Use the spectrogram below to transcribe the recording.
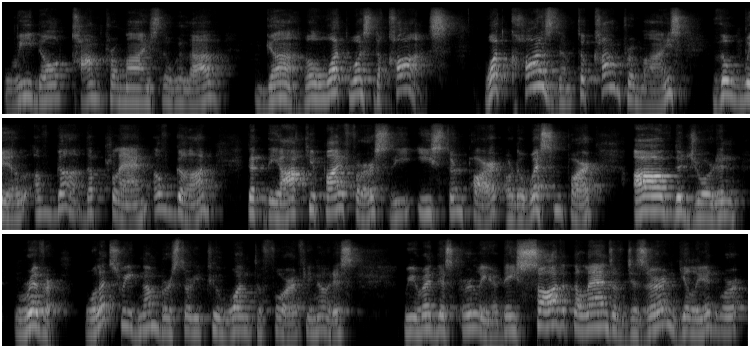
we don't compromise the will of God. Well, what was the cause? What caused them to compromise the will of God, the plan of God that they occupy first the eastern part or the western part of the Jordan River? Well, let's read Numbers 32, 1 to 4. If you notice, we read this earlier. They saw that the lands of Jazer and Gilead were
